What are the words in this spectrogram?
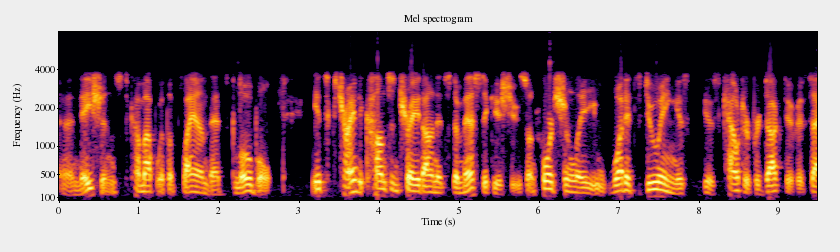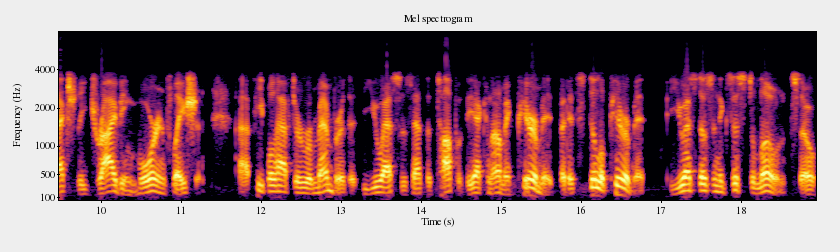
uh, nations, to come up with a plan that's global it's trying to concentrate on its domestic issues. Unfortunately, what it's doing is, is counterproductive. It's actually driving more inflation. Uh, people have to remember that the U.S. is at the top of the economic pyramid, but it's still a pyramid. The U.S. doesn't exist alone. So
